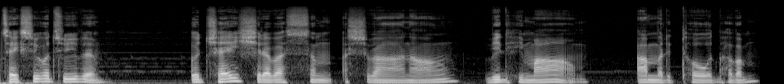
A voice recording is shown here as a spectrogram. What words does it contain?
Tekst 27. Uchai Shravasam Ashvanam Vidhimam Amritodbhavam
